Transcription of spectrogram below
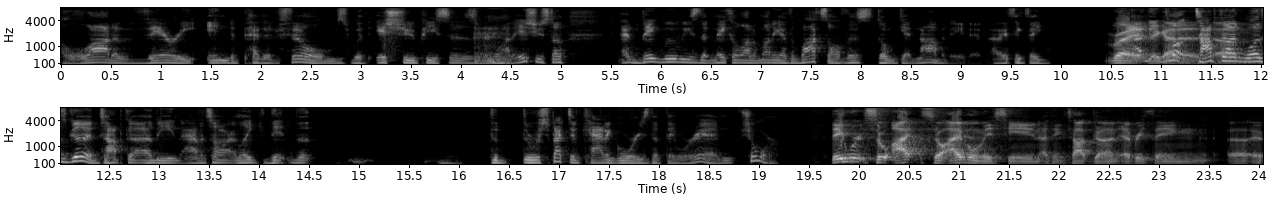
a lot of very independent films with issue pieces and a lot of issue stuff and big movies that make a lot of money at the box office don't get nominated i think they right I mean, they got look, top gun um, was good top gun i mean avatar like the, the the the respective categories that they were in sure they were so I so I've only seen I think Top Gun, everything, uh,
